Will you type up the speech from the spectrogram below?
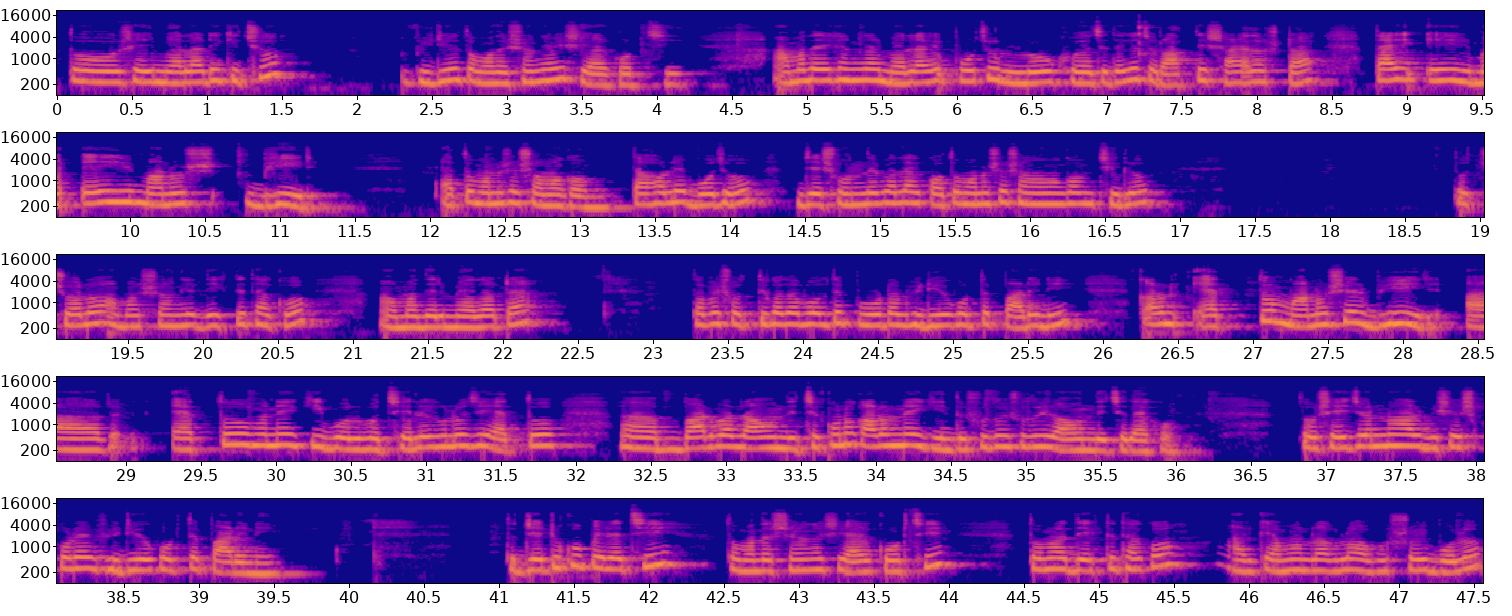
তো সেই মেলারই কিছু ভিডিও তোমাদের সঙ্গে আমি শেয়ার করছি। আমাদের এখানকার মেলায় প্রচুর লোক হয়েছে, দেখেছ? রাত্রি সাড়ে দশটা, তাই এই এই মানুষ ভিড়। এত মানুষের সমাগম। তাহলে বোঝো যে সন্ধেবেলায় কত মানুষের সমাগম ছিল। তো চলো আমার সঙ্গে দেখতে থাকো আমাদের মেলাটা। তবে সত্যি কথা বলতে পুরোটা ভিডিও করতে পারিনি। কারণ এত মানুষের ভিড় আর এত মানে কি বলব, ছেলেগুলো যে এত বারবার রাউন্ড দিচ্ছে, কোনো কারণ নেই কিন্তু শুধু শুধুই রাউন্ড দিচ্ছে, দেখো। তো সেই জন্য আর বিশেষ করে ভিডিও করতে পারিনি। তো যেটুকু পেরেছি তোমাদের সঙ্গে শেয়ার করছি। তোমরা দেখতে থাকো আর কেমন লাগল অবশ্যই বলো।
